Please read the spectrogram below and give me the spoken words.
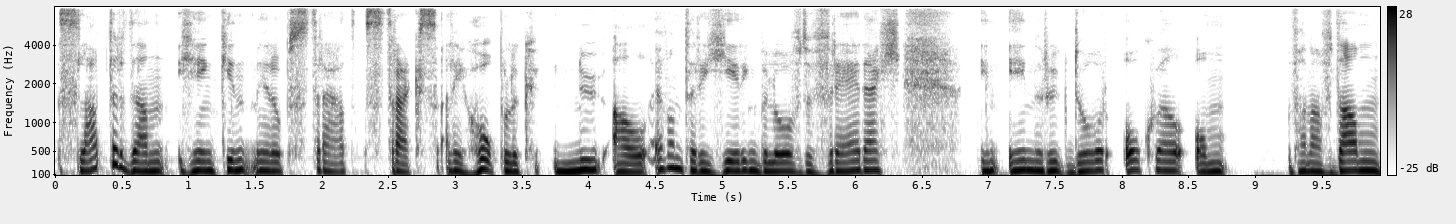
slaapt er dan geen kind meer op straat straks? Allee, hopelijk nu al. Hè? Want de regering beloofde vrijdag in één ruk door ook wel om vanaf dan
